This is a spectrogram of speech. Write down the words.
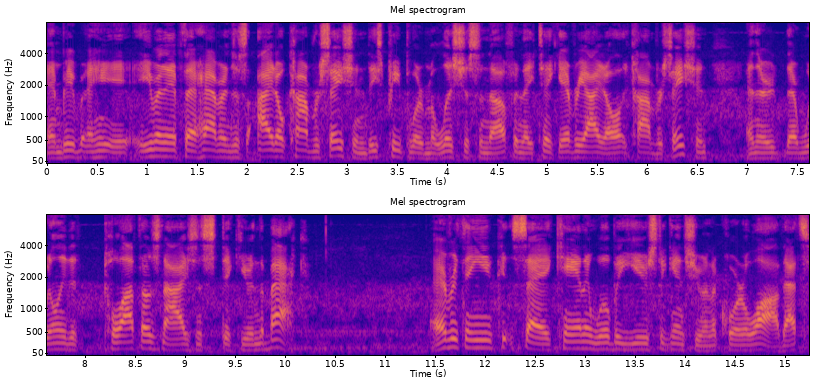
and people, even if they're having just idle conversation, these people are malicious enough, and they take every idle conversation, and they're they're willing to pull out those knives and stick you in the back. Everything you can say can and will be used against you in a court of law. That's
